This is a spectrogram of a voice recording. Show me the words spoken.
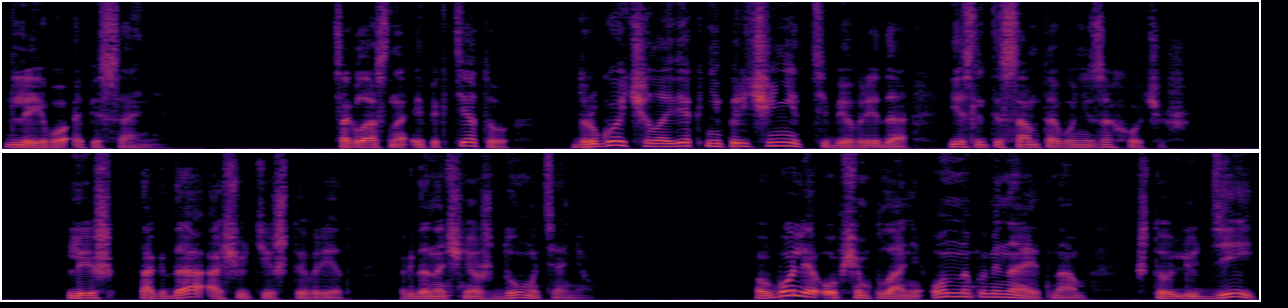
для его описания. Согласно Эпиктету, Другой человек не причинит тебе вреда, если ты сам того не захочешь. Лишь тогда ощутишь ты вред, когда начнешь думать о нем. В более общем плане он напоминает нам, что людей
